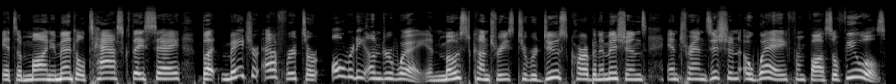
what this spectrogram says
It's a monumental task, they say, but major efforts are already underway in most countries to reduce carbon emissions and transition away from fossil fuels,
